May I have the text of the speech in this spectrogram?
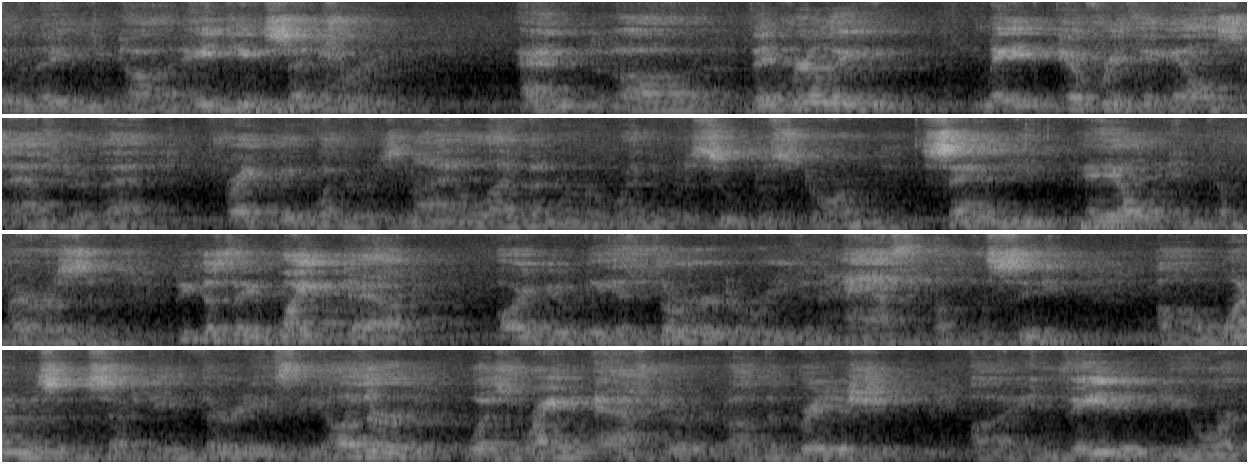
in the uh, 18th century. And uh, they really made everything else after that. Frankly, whether it was 9/11 or whether it was Superstorm Sandy, pale in comparison, because they wiped out arguably a third or even half of the city. Uh, One was in the 1730s, the other was right after uh, the British uh, invaded New York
